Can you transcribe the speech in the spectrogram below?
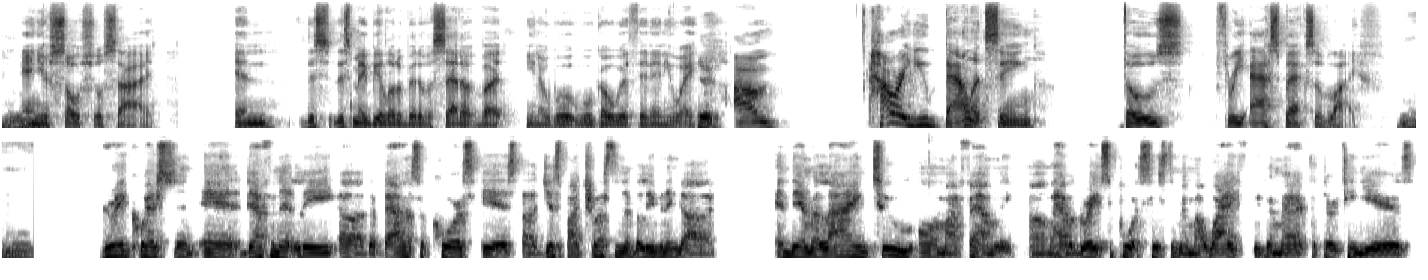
mm-hmm. and your social side. And this this may be a little bit of a setup, but you know, we'll we'll go with it anyway. Yeah. Um how are you balancing those three aspects of life? Mm-hmm. Great question. And definitely uh, the balance, of course, is uh, just by trusting and believing in God and then relying too on my family. Um, I have a great support system in my wife. We've been married for 13 years.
